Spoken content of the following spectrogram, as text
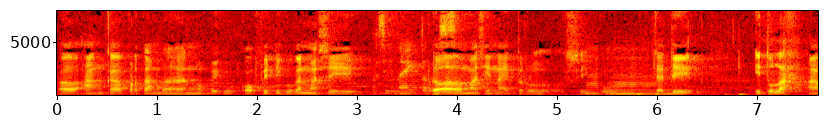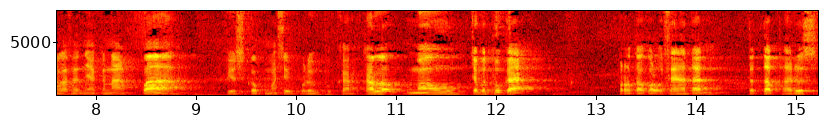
eh, angka pertambahan itu COVID itu kan masih Masih naik terus. oh, masih naik terus iku. Jadi itulah alasannya kenapa bioskop masih belum buka. Kalau mau cepat buka, protokol kesehatan tetap harus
